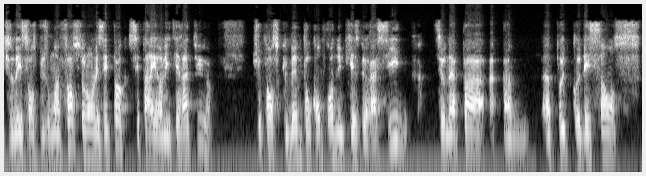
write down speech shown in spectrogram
qui ont des sens plus ou moins forts selon les époques. C'est pareil en littérature. Je pense que même pour comprendre une pièce de Racine, si on n'a pas un, un peu de connaissance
